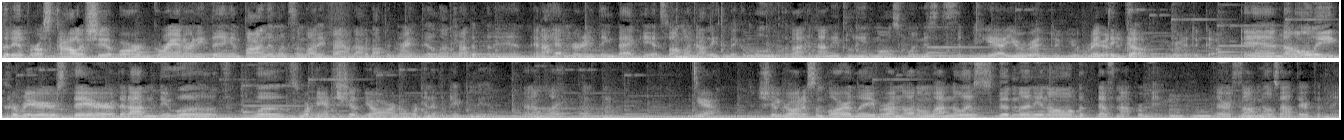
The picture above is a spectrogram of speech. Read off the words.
put in for a scholarship or a grant or anything. And finally, when somebody found out about the grant deal, I tried to put in, and I hadn't heard anything back yet. So I'm like, I need to make a move because I, I need to leave Moss Point, Mississippi. Yeah, you're ready to you were Ready ready, to to go. go. You're ready to go. And the only careers there that I knew of was working at the shipyard or working at the paper mill. And I'm like, mm-mm. Yeah. shipyard is some hard labor. I know I don't. I know it's good money and all, but that's not for me. Mm-hmm. There's something else out there for me.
